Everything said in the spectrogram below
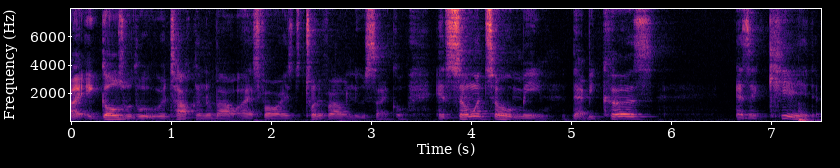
Uh, it goes with what we were talking about as far as the 24 hour news cycle. And someone told me that because as a kid,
